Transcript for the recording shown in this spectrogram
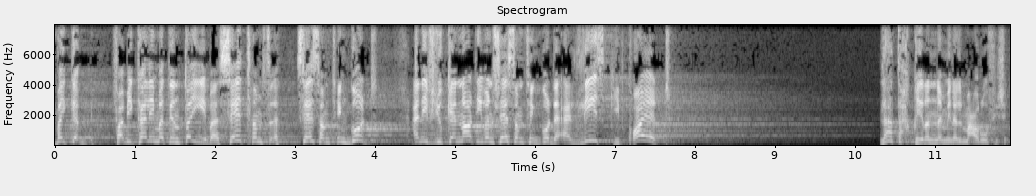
فَبِكَلِمَةٍ طَيِّبَةٍ say, say something good. And if you cannot even say something good, at least keep quiet. لا تحقيرن من المعروف شيء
